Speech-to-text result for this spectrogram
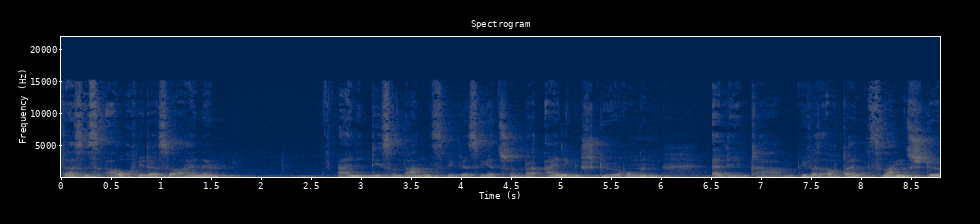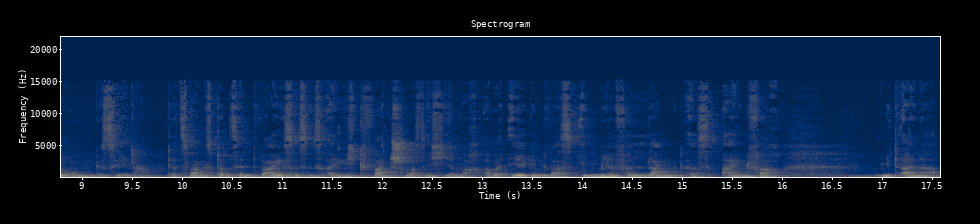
Das ist auch wieder so eine, eine Dissonanz, wie wir sie jetzt schon bei einigen Störungen äh, erlebt haben, wie wir es auch bei Zwangsstörungen gesehen haben. Der Zwangspatient weiß, es ist eigentlich Quatsch, was ich hier mache, aber irgendwas in mir verlangt es einfach mit einer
